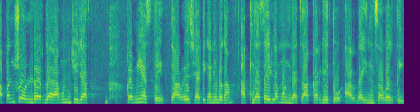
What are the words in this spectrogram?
आपण शोल्डर गळा उंची जास्त कमी असते त्यावेळेस या ठिकाणी बघा आतल्या साईडला मोंढ्याचा आकार घेतो अर्धा इंचावरती.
